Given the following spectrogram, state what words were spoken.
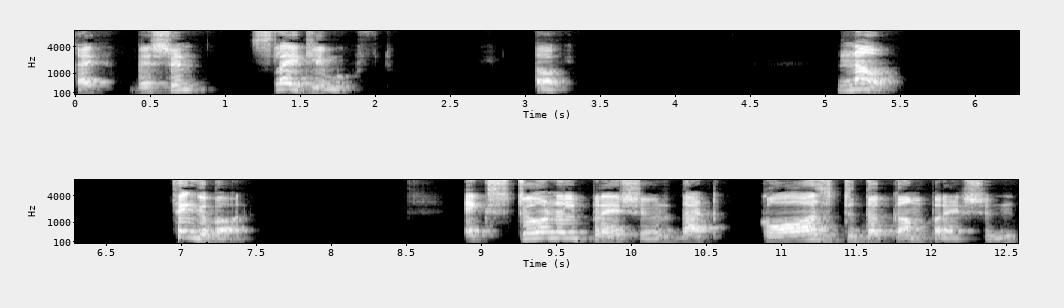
Right? Piston slightly moved. Okay. Now, think about it. External pressure that caused the compression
